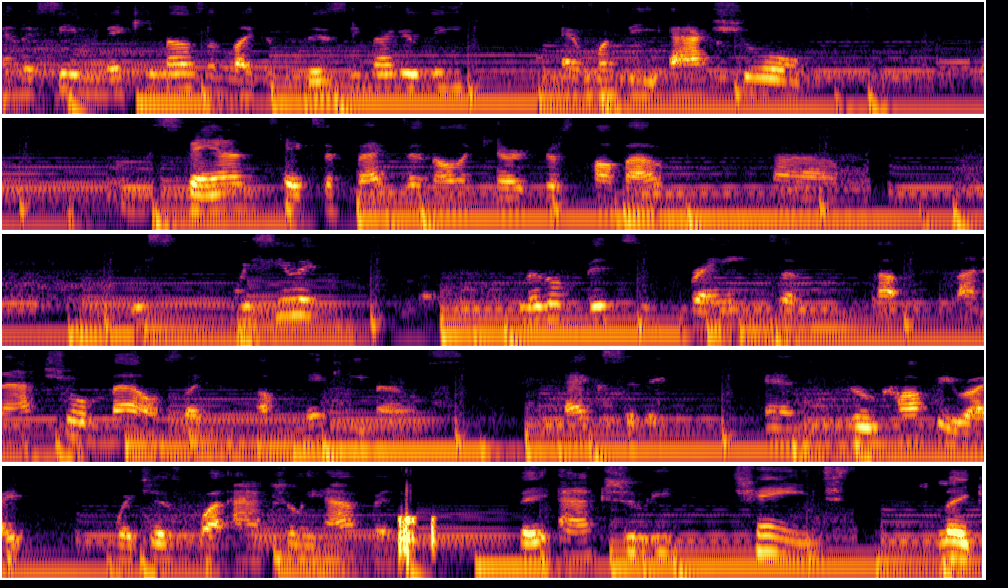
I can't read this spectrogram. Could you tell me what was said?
and they see Mickey Mouse in like a Disney magazine, and when the actual stand takes effect and all the characters pop out, um, we, we see like little bits and frames of, of an actual mouse, like a Mickey Mouse, exiting, and through copyright, which is what actually happened, they actually changed, like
